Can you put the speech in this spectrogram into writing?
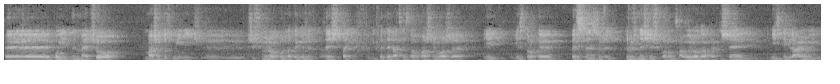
e, po jednym meczu. Ma się to zmienić e, w przyszłym roku, dlatego że też jej jest trochę bez sensu, że drużyny się szkolą cały rok, a praktycznie nic nie grają i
